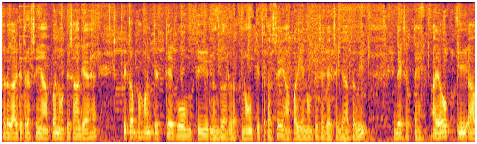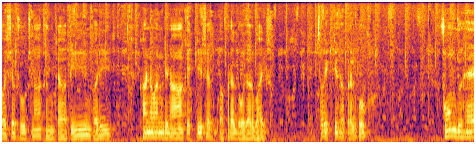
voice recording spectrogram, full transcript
सरकार की तरफ़ से यहाँ पर नोटिस आ गया है। पिकअप भवन, तृतीय गोमती नगर, लखनऊ की तरफ़ से यहाँ पर ये नोटिस है, जैसे कि आप सभी देख सकते हैं। आयोग की आवश्यक सूचना संख्या तीन परी खंडवन दिनांक 21 अप्रैल 2022 तो 21 अप्रैल को फॉर्म जो है,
